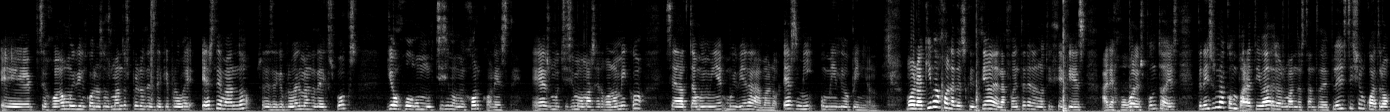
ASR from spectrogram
eh, se juega muy bien con los dos mandos, pero desde que probé este mando, o sea, desde que probé el mando de Xbox, yo juego muchísimo mejor con este. Es muchísimo más ergonómico, se adapta muy bien, muy bien a la mano. Es mi humilde opinión. Bueno, aquí abajo en la descripción, en la fuente de la noticia que es areajugones.es, tenéis una comparativa de los mandos tanto de PlayStation 4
